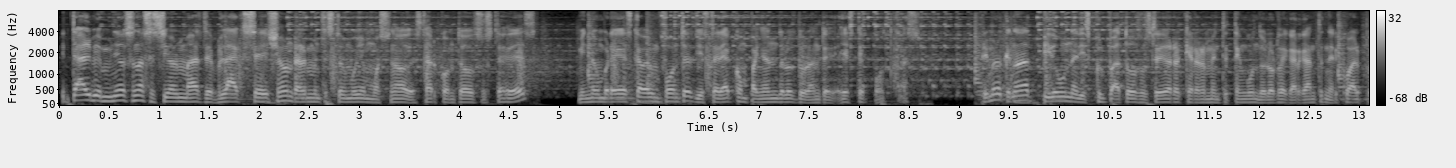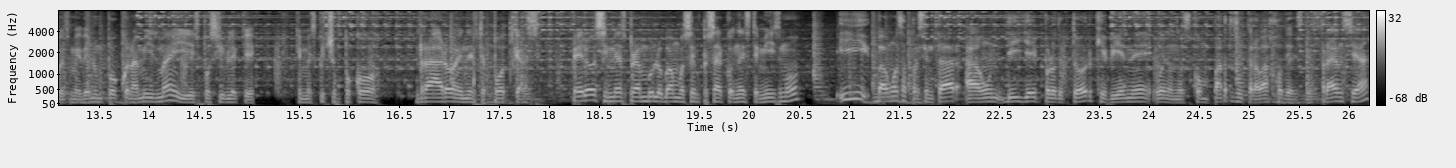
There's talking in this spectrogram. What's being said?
¿Qué tal? Bienvenidos a una sesión más de Black Session. Realmente estoy muy emocionado de estar con todos ustedes. Mi nombre es Caben Fontes y estaré acompañándolos durante este podcast. Primero que nada pido una disculpa a todos ustedes que realmente tengo un dolor de garganta en el cual pues me den un poco la misma y es posible que, que me escuche un poco raro en este podcast. Pero sin más preámbulo vamos a empezar con este mismo y vamos a presentar a un DJ productor que viene, bueno, nos comparte su trabajo desde Francia.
